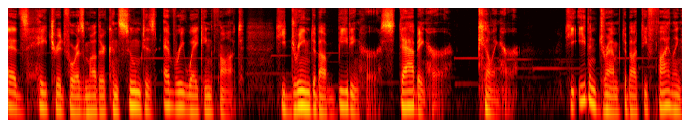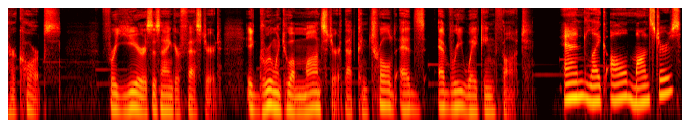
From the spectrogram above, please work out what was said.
Ed's hatred for his mother consumed his every waking thought. He dreamed about beating her, stabbing her, killing her. He even dreamt about defiling her corpse. For years, his anger festered. It grew into a monster that controlled Ed's every waking thought. And like all monsters,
